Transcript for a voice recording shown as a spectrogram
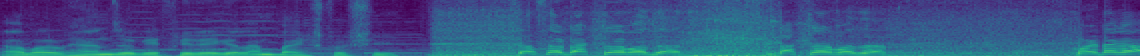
আবার ভ্যানযোগে ফিরে গেলাম বাইশ রশি। তাছাড়া ডাক্তার বাজার ডাক্তার বাজার। কয় টাকা?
